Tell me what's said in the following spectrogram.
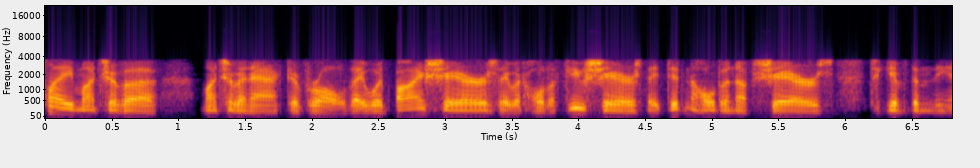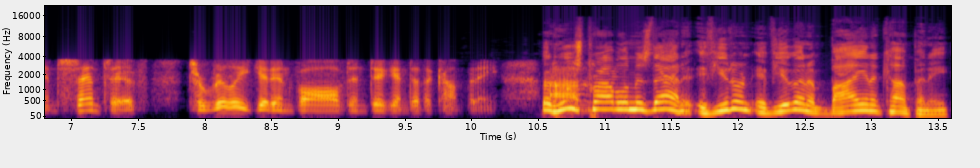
play much of a much of an active role. They would buy shares, they would hold a few shares, they didn't hold enough shares to give them the incentive to really get involved and dig into the company. But whose um, problem is that? If you don't, if you're going to buy in a company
